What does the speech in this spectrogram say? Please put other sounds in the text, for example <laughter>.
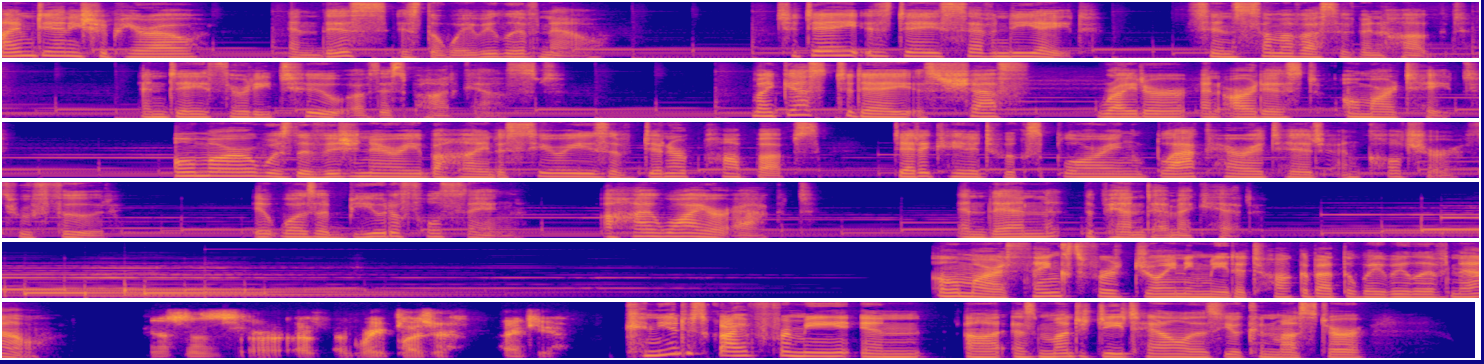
I'm Dani Shapiro, and this is The Way We Live Now. Today is day 78, since some of us have been hugged, and day 32 of this podcast. My guest today is chef, writer, and artist Omar Tate. Omar was the visionary behind a series of dinner pop ups dedicated to exploring Black heritage and culture through food. It was a beautiful thing, a high wire act. And then the pandemic hit. Omar, thanks for joining me to talk about the way we live now. This is a, great pleasure. Thank you. Can you describe for me in uh, as much detail as you can muster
